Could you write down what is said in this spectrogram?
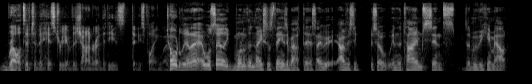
relative to the history of the genre that he's that he's playing with Totally, and I I will say like one of the nicest things about this, I obviously so in the time since the movie came out,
